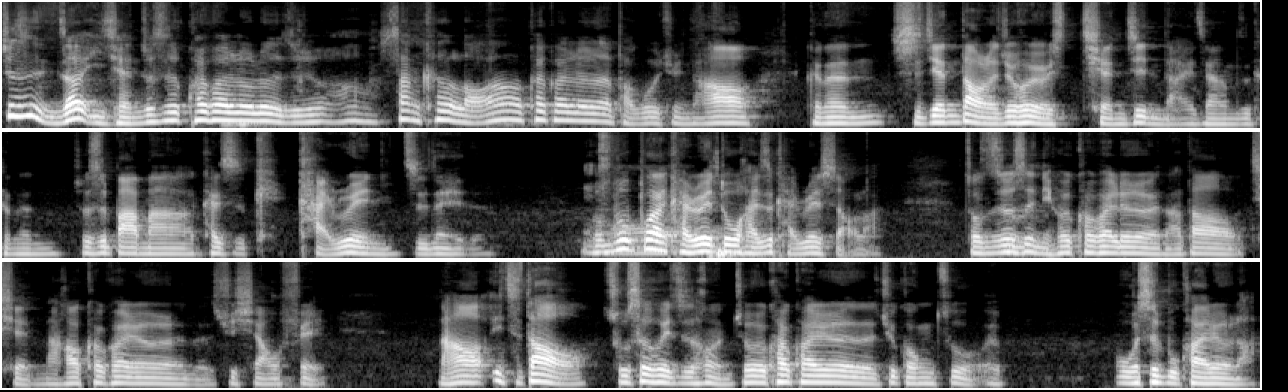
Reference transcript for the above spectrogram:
就是你知道以前就是快快乐乐，就是哦上课了啊，快快乐乐跑过去，然后可能时间到了就会有钱进来，这样子可能就是爸妈开始凯凯瑞你之类的。我不不管凯瑞多还是凯瑞少了，总之就是你会快快乐乐拿到钱，然后快快乐乐的去消费。然后一直到出社会之后，你就会快快乐乐的去工作。我是不快乐啦，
